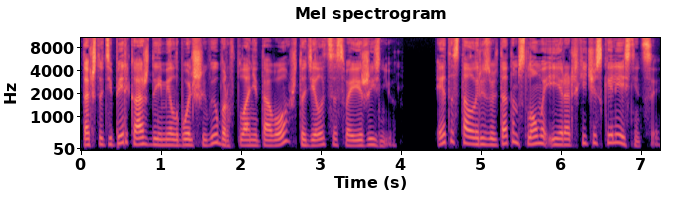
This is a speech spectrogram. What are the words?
так что теперь каждый имел больший выбор в плане того, что делать со своей жизнью. Это стало результатом слома иерархической лестницы,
